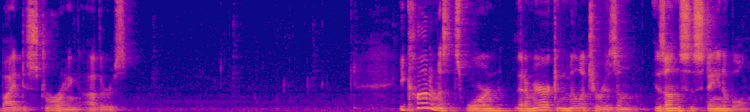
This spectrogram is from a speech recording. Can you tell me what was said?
by destroying others. Economists warn that American militarism is unsustainable.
